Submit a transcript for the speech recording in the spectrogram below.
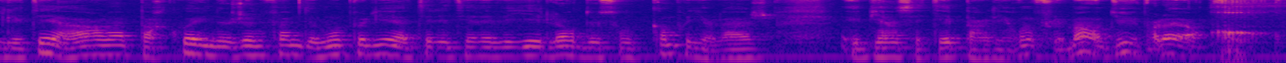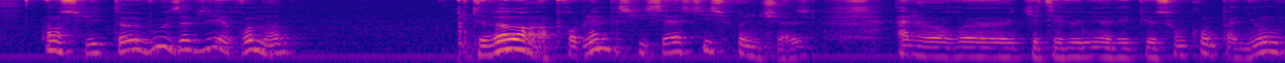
il était à Arles. Par quoi une jeune femme de Montpellier a-t-elle été réveillée lors de son cambriolage? Eh bien, c'était par les ronflements du voleur. Ensuite, vous aviez Romain. Il devait avoir un problème parce qu'il s'est assis sur une chaise. Alors, euh, qui était venu avec son compagnon,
